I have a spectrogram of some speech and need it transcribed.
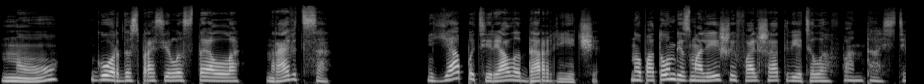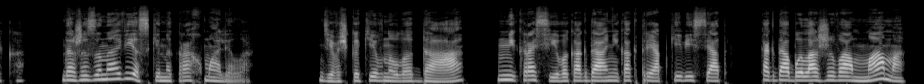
«Ну?» — гордо спросила Стелла. «Нравится?» Я потеряла дар речи, но потом без малейшей фальши ответила «Фантастика». Даже занавески накрахмалила. Девочка кивнула «Да, некрасиво, когда они как тряпки висят. Когда была жива мама,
